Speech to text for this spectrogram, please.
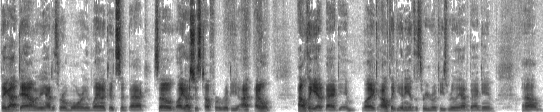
they got down and he had to throw more, and Atlanta could sit back. So like that's just tough for a rookie. I, I don't I don't think he had a bad game. Like I don't think any of the three rookies really had a bad game. Um,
